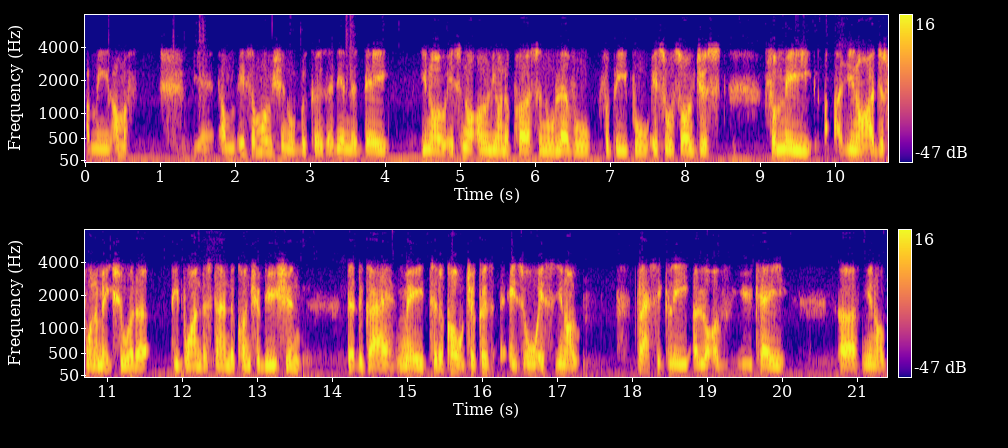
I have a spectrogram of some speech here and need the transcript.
I mean, I'm a yeah. Um, it's emotional because at the end of the day, you know, it's not only on a personal level for people. It's also just for me. uh, You know, I just want to make sure that people understand the contribution that the guy made to the culture because it's always you know classically a lot of UK uh, you know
